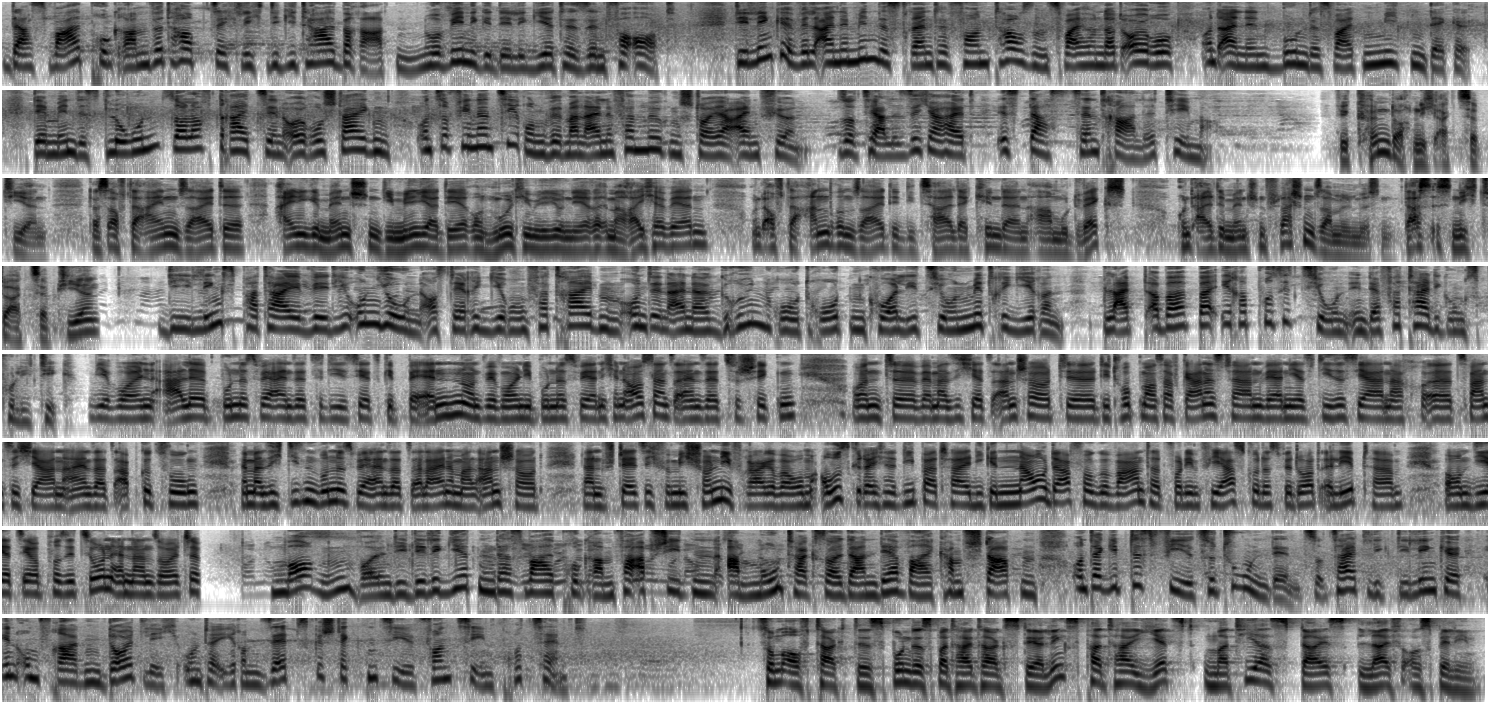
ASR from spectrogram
Das Wahlprogramm wird hauptsächlich digital beraten. Nur wenige Delegierte sind vor Ort. Die Linke will eine Mindestrente von 1200 Euro und einen bundesweiten Mietendeckel. Der Mindestlohn soll auf 13 Euro steigen und zur Finanzierung will man eine Vermögensteuer einführen. Soziale Sicherheit ist das zentrale Thema. Wir können doch nicht akzeptieren, dass auf der einen Seite einige Menschen, die Milliardäre und Multimillionäre, immer reicher werden und auf der anderen Seite die Zahl der Kinder in Armut wächst und alte Menschen Flaschen sammeln müssen. Das ist nicht zu akzeptieren. Die Linkspartei will die Union aus der Regierung vertreiben und in einer grün-rot-roten Koalition mitregieren, bleibt aber bei ihrer Position in der Verteidigungspolitik. Wir wollen alle Bundeswehreinsätze, die es jetzt gibt, beenden und wir wollen die Bundeswehr nicht in Auslandseinsätze schicken. Und äh, wenn man sich jetzt anschaut, äh, die Truppen aus Afghanistan werden jetzt dieses Jahr nach äh, 20 Jahren Einsatz abgezogen. Wenn man sich diesen Bundeswehreinsatz alleine mal anschaut, dann stellt sich für mich schon die Frage, warum ausgerechnet die Partei, die genau davor gewarnt hat, vor dem Fiasko, das wir dort erlebt haben, warum die jetzt ihre Position ändern sollte. Morgen wollen die Delegierten das Wahlprogramm verabschieden. Am Montag soll dann der Wahlkampf starten. Und da gibt es viel zu tun, denn zurzeit liegt die Linke in Umfragen deutlich unter ihrem selbstgesteckten Ziel von 10 Prozent. Zum Auftakt des Bundesparteitags der Linkspartei jetzt Matthias Deiß live aus Berlin.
